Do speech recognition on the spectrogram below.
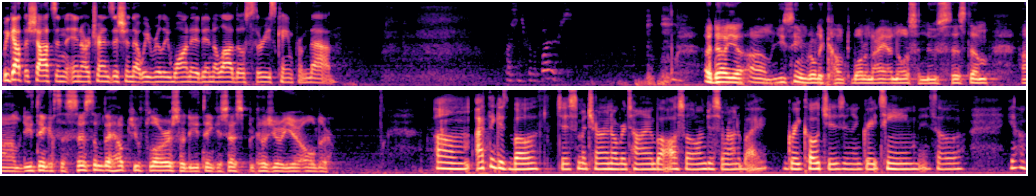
we got the shots in, in our transition that we really wanted and a lot of those threes came from that. Adalia, um, you seem really comfortable tonight. I know it's a new system. Um, do you think it's a system that helped you flourish, or do you think it's just because you're a year older? Um, I think it's both, just maturing over time, but also I'm just surrounded by great coaches and a great team, and so, yeah.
